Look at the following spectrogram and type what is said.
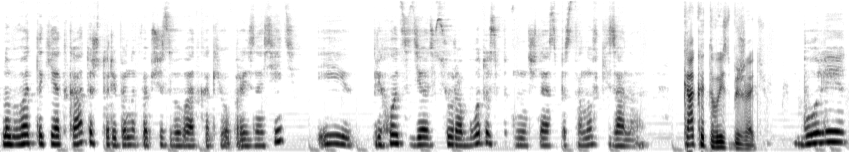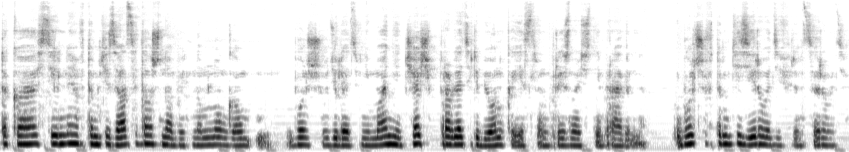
Но бывают такие откаты, что ребенок вообще забывает, как его произносить, и приходится делать всю работу, начиная с постановки заново. Как этого избежать? Более такая сильная автоматизация должна быть, намного больше уделять внимания, чаще поправлять ребенка, если он произносит неправильно. Больше автоматизировать, дифференцировать.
